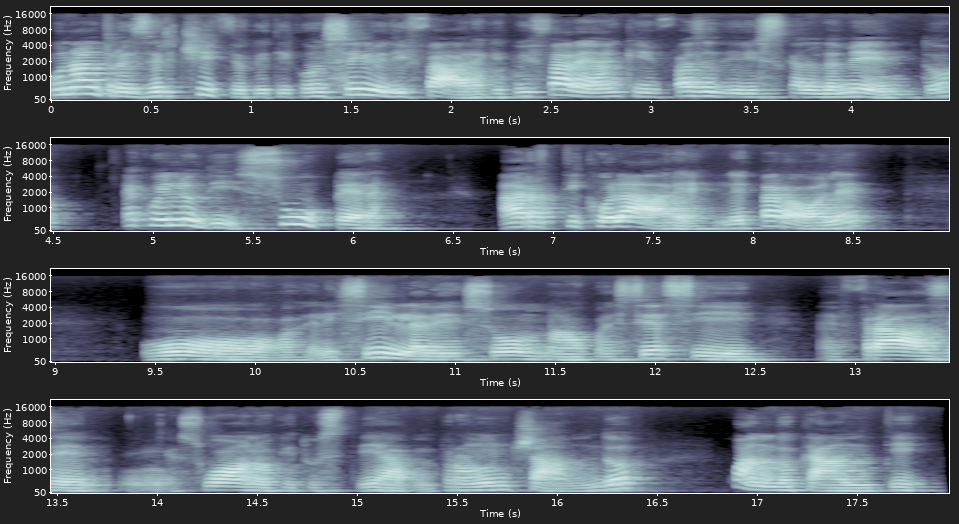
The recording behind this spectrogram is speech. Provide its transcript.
Un altro esercizio che ti consiglio di fare, che puoi fare anche in fase di riscaldamento, è quello di super articolare le parole o le sillabe, insomma, o qualsiasi eh, frase, mm, suono che tu stia pronunciando quando canti.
